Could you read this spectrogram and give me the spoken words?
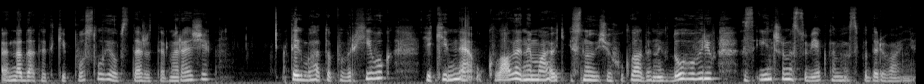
надати такі послуги, обстежити мережі. Тих багатоповерхівок, які не уклали, не мають існуючих укладених договорів з іншими суб'єктами господарювання.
